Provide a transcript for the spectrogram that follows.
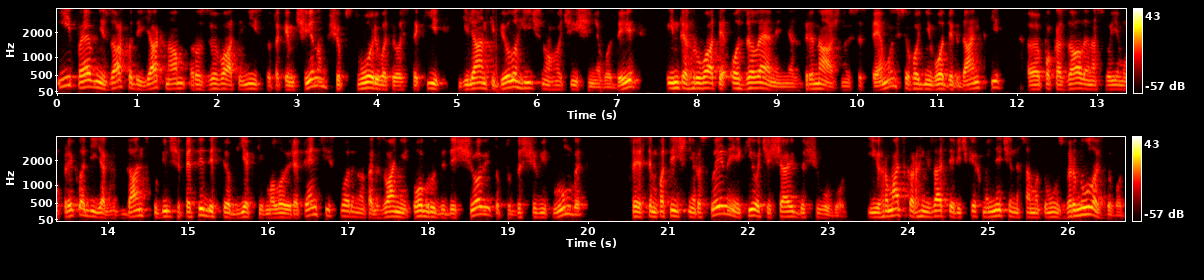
і певні заходи, як нам розвивати місто таким чином, щоб створювати ось такі ділянки біологічного очищення води, інтегрувати озеленення з дренажною системою. Сьогодні води Гданські е, показали на своєму прикладі, як в Гданську більше 50 об'єктів малої ретенції створено, так звані огруди дощові, тобто дощові клумби. Це симпатичні рослини, які очищають дощову воду. І громадська організація річки Хмельниччини саме тому звернулась до вод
